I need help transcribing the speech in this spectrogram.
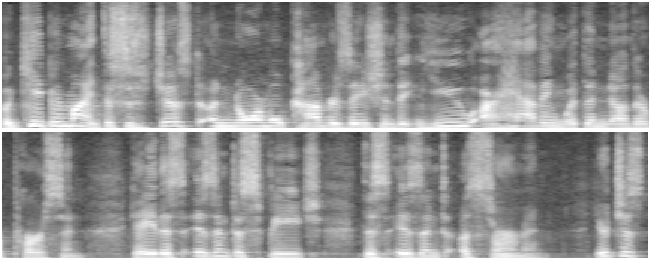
But keep in mind, this is just a normal conversation that you are having with another person. Okay, this isn't a speech, this isn't a sermon. You're just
